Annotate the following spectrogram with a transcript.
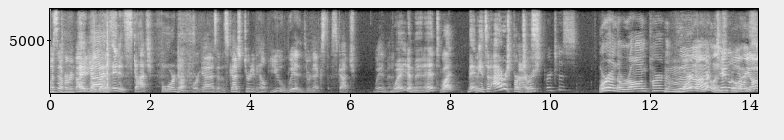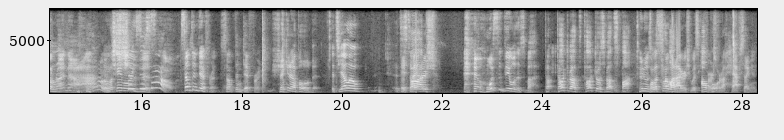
What's up, everybody? Hey guys, guys. it is Scotch for Dummies. Four guys in the Scotch journey to help you with your next Scotch. Wait a minute. Wait a minute. What? Maybe it's an Irish purchase. Irish purchase? We're in the wrong part of hmm, the We're, what islands, channel are we on right now? I don't know. What Let's channel is this? out. Something different. Something different. Shake it up a little bit. It's yellow. It's, a It's spot. Irish. What's the deal with this spot? Ta- talked about. Talk to us about spot. Who knows? Well, let's talk about Irish whiskey I'll first pour. for a half second.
